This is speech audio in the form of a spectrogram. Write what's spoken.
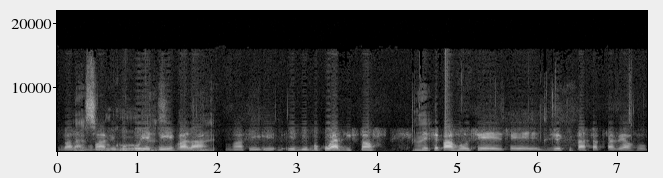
Voilà. Merci vous m'avez beaucoup, beaucoup, aidé, voilà. Vous m'avez aidé beaucoup à distance. Ouais. Mais c'est pas vous, c'est c'est Dieu qui passe à travers vous.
